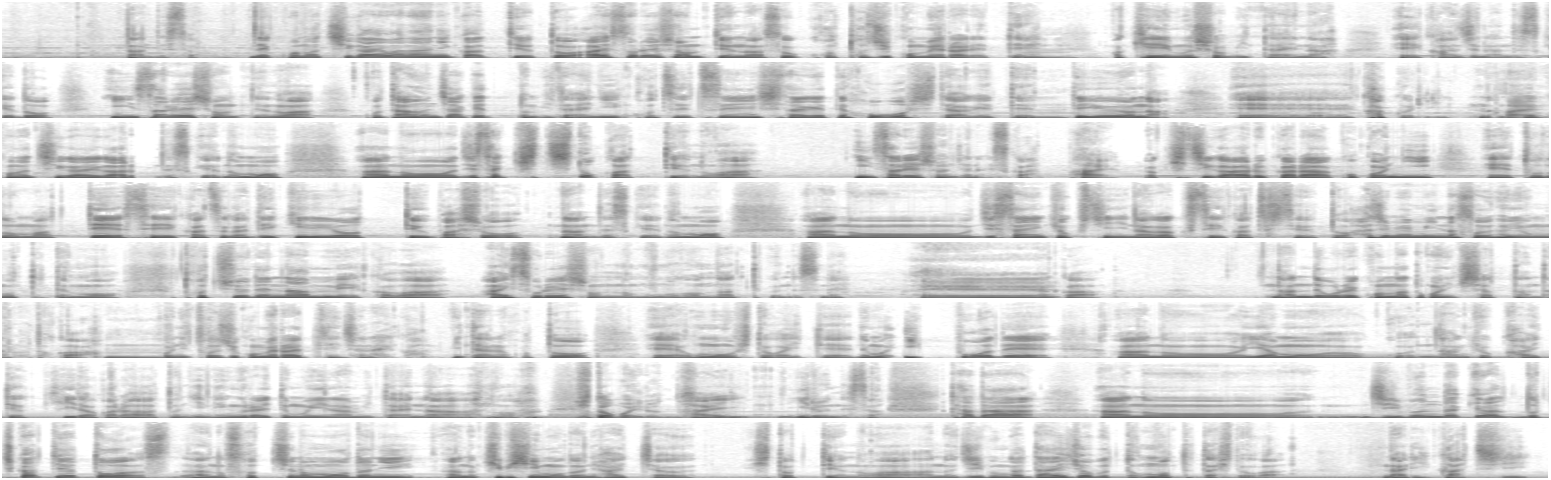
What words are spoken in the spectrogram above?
なんですよ。でこの違いは何かっていうとアイソレーションっていうのはすごくこう閉じ込められて、うん。まあ、刑務所みたいな、えー感じなんですけどインサレーションっていうのはこうダウンジャケットみたいにこう絶縁してあげて保護してあげてっていうような、えー隔離なんではい。この違いがあるんですけれどもあの実際基地とかっていうのはインサレーションじゃないですか。はい。基地があるからここにえーとど、まって生活ができるよっていう場所なんですけれども、あのー実際に極地に長く生活してると初めみんなそういうふうに思ってても途中で何名かはアイソレーションのモードになってくるんですね。なんかなんで俺こんなところに来ちゃったんだろうとか、うん。ここに閉じ込められてるんじゃないかみたいなことを、えー思う人がいてでも一方で、あのーいやもう南極快適だからあと2年ぐらいいてもいいなみたいなあの人もいるんですはい、いるんですよ。ただ、あのー自分だけはどっちかっていうとあのそっちのモードにあの厳しいモードに入っちゃう人っていうのはあの自分が大丈夫って思ってた人がなりがち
